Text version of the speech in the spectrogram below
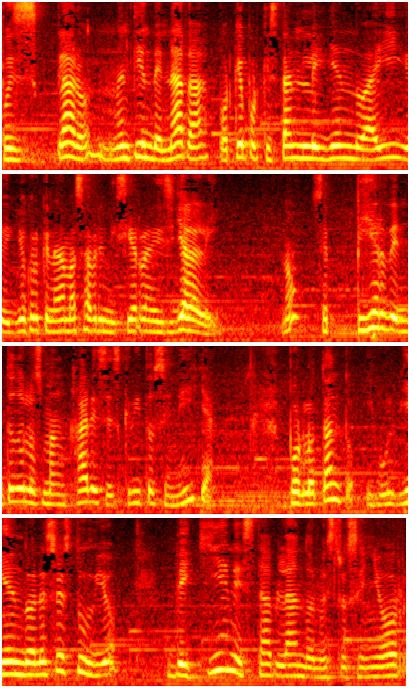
Pues claro, no entiende nada. ¿Por qué? Porque están leyendo ahí. Yo creo que nada más abren y cierran y dicen, ya la leí. ¿No? Se pierden todos los manjares escritos en ella. Por lo tanto, y volviendo a nuestro estudio, ¿de quién está hablando nuestro Señor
